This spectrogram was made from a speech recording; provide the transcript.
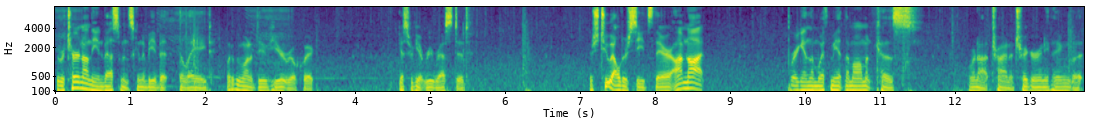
the return on the investment is going to be a bit delayed. What do we want to do here real quick? Guess we get re-rested. There's two Elder Seeds there. I'm not bringing them with me at the moment because we're not trying to trigger anything, but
